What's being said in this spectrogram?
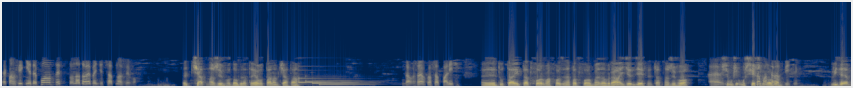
jak pan kliknie depozyt, to na dole będzie czat na żywo. E, Ciat na żywo, dobra, to ja odpalam ciata. Dobrze, proszę odpalić. E, tutaj platforma, wchodzę na platformę, dobra. Gdzie, gdzie jest ten czat na żywo? E, muszę, muszę się co pan teraz widzi? Widzę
